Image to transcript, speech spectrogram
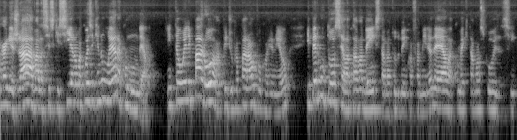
gaguejava, ela se esquecia, era uma coisa que não era comum dela. Então ele parou, pediu para parar um pouco a reunião e perguntou se ela estava bem, se estava tudo bem com a família dela, como é que estavam as coisas, assim.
